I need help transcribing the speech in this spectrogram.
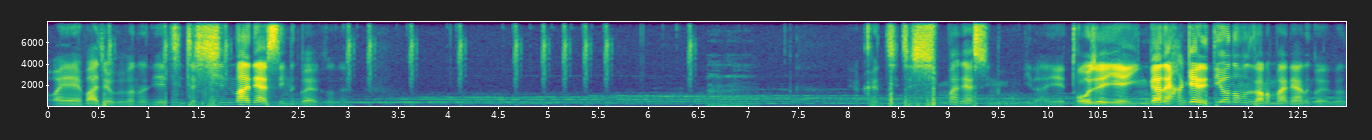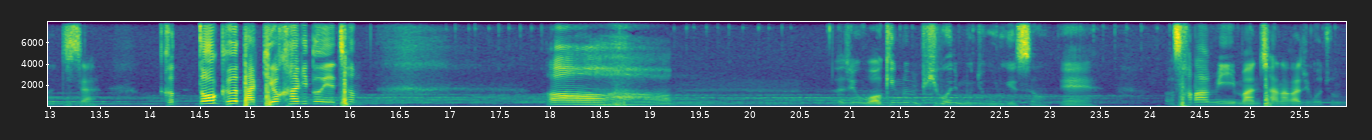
어, 에바죠 그거는 예, 진짜 신만이 할 수 있는 거야 그거는. 그건 진짜 신만이 할 수 있는 겁니다. 예, 도저히 예, 인간의 한계를 뛰어넘은 사람만이 하는 거예요. 그거는 진짜. 그것도 그거 다 기억하기도 예, 참. 아, 음, 나 지금 워킹룸 비번이 뭔지 모르겠어. 예, 사람이 많지 않아 가지고 좀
